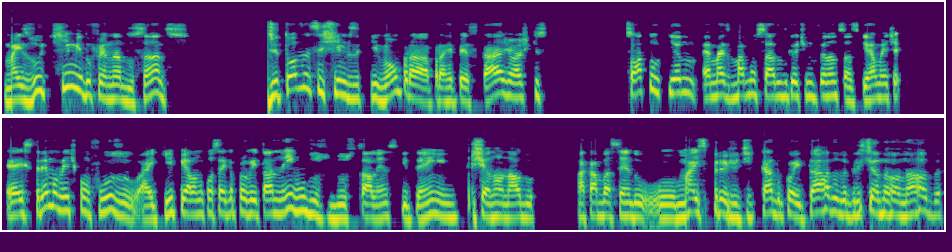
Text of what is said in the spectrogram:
Mas o time do Fernando Santos, de todos esses times que vão para a repescagem, eu acho que só a Turquia é mais bagunçada do que o time do Fernando Santos, que realmente é extremamente confuso a equipe, ela não consegue aproveitar nenhum dos, dos talentos que tem. O Cristiano Ronaldo acaba sendo o mais prejudicado, coitado do Cristiano Ronaldo.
